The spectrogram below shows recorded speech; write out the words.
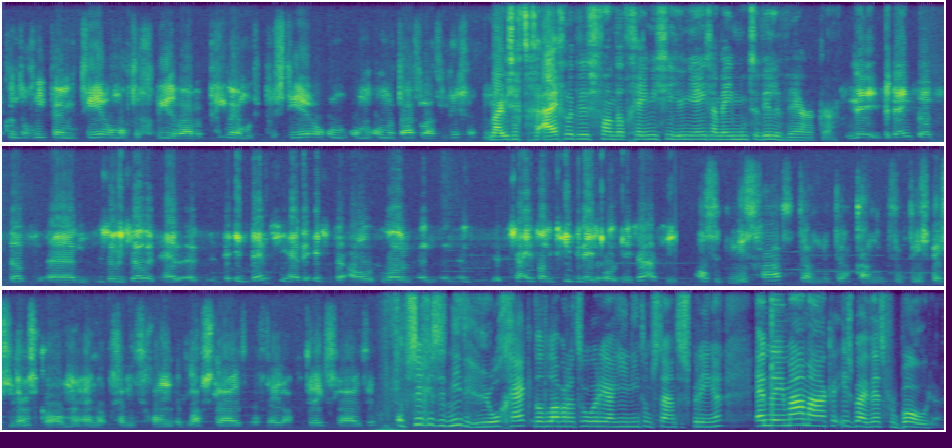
kunnen toch niet permitteren om op de gebieden waar we primair moeten presteren, om, om, om het daar te laten liggen. Maar u zegt eigenlijk dus van dat chemici hier niet eens aan mee moeten willen werken? Nee, bedenk dat, dat ehm, sowieso het hebben, de intentie hebben is er al gewoon een, een, een, het zijn van een criminele organisatie. Als het misgaat, dan, dan kan natuurlijk de inspectie langskomen en op een gegeven moment gewoon het lab sluiten of de hele apotheek sluiten. Op zich is het niet heel gek dat laboratoria hier niet om staan te springen. MDMA maken is bij wet verboden.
